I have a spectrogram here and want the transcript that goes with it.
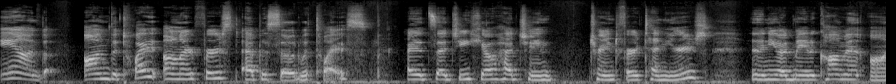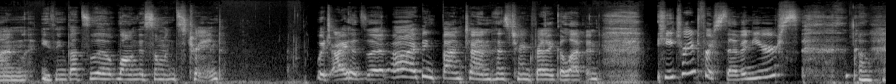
And on the twice on our first episode with Twice, I had said Ji Hyo had trained trained for 10 years, and then you had made a comment on you think that's the longest someone's trained. Which I had said, oh, I think Bang Chan has trained for like 11. He trained for seven years. Okay.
